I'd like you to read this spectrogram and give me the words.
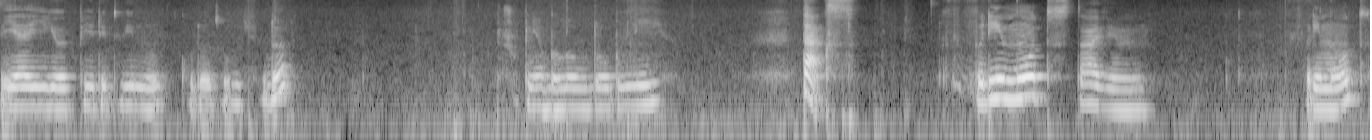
я ее передвину куда-то вот сюда. Чтоб мне было удобней. Такс. Free mode ставим. Free mode.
